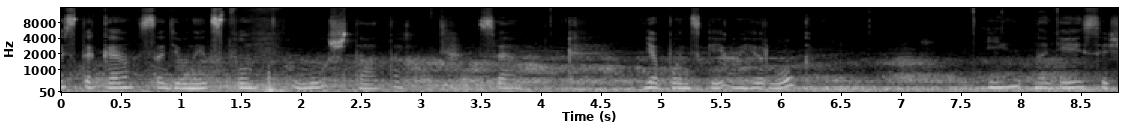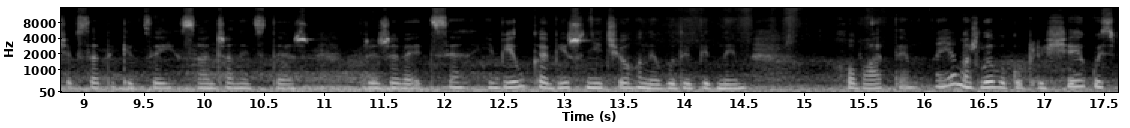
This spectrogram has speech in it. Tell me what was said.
Ось таке садівництво у Штатах. Це японський огірок. І надіюся, що все-таки цей саджанець теж приживеться. І білка більш нічого не буде під ним ховати. А я, можливо, куплю ще якусь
